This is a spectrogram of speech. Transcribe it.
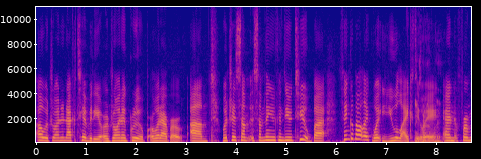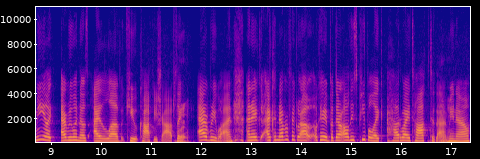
oh, join an activity or join a group or whatever. Um, which is some something you can do too. But think about like what you like doing. Exactly. And for me, like everyone knows I love cute coffee shops. Like Right. everyone. And I I could never figure out, okay, but there are all these people, like, how do I talk to them, you know?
